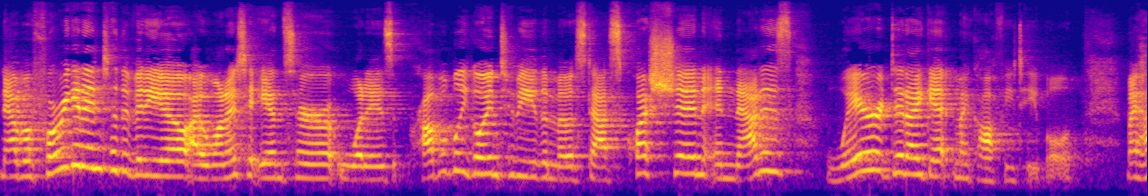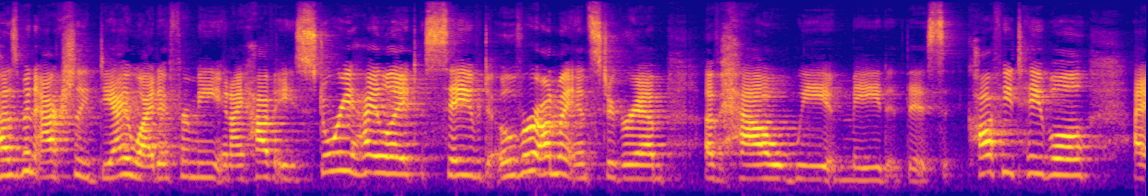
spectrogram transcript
Now, before we get into the video, I wanted to answer what is probably going to be the most asked question, and that is, where did I get my coffee table? My husband actually DIY'd it for me, and I have a story highlight saved over on my Instagram of how we made this coffee table. I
